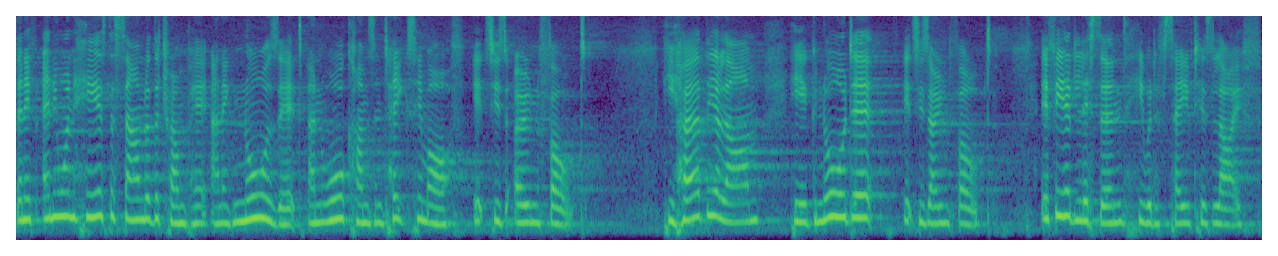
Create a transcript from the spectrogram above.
then if anyone hears the sound of the trumpet and ignores it and war comes and takes him off, it's his own fault. He heard the alarm, he ignored it, it's his own fault. If he had listened, he would have saved his life.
